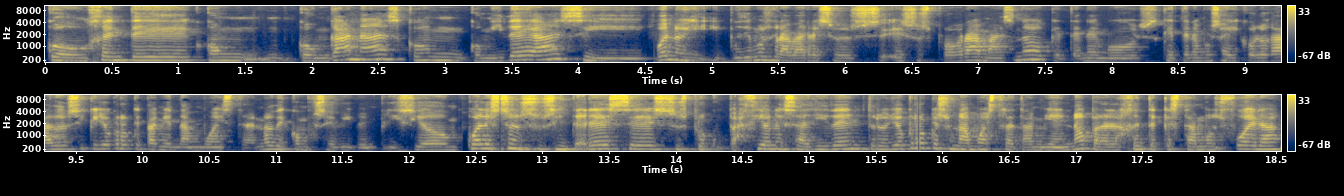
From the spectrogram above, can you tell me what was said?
con gente con, con ganas, con, con, ideas y bueno, y, pudimos grabar esos, esos programas ¿no? que, tenemos, que tenemos ahí colgados y que yo creo que también dan muestra ¿no? de cómo se vive en prisión, cuáles son sus intereses, sus preocupaciones allí dentro. Yo creo que es una muestra también ¿no? para la gente que estamos fuera,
